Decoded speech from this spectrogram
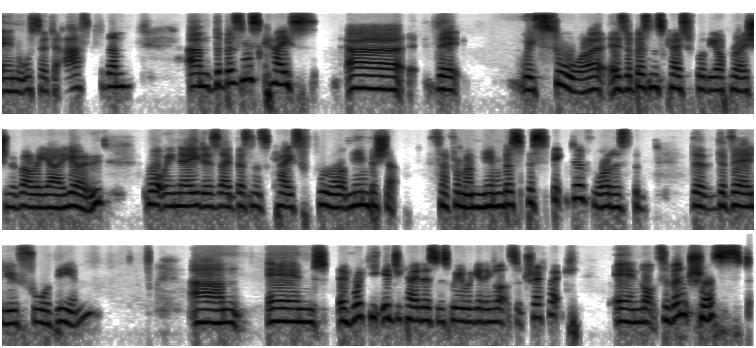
and also to ask for them. Um, the business case uh, that we saw is a business case for the operation of OERU. What we need is a business case for membership. So from a member's perspective, what is the, the, the value for them? Um, and if WikiEducators is where we're getting lots of traffic and lots of interest,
